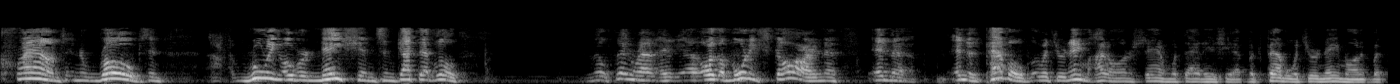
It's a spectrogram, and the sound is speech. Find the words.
crowns and robes and uh, ruling over nations and got that little little thing around uh, or the morning star and the and the and the pebble with your name. I don't understand what that is yet, but the pebble with your name on it. But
